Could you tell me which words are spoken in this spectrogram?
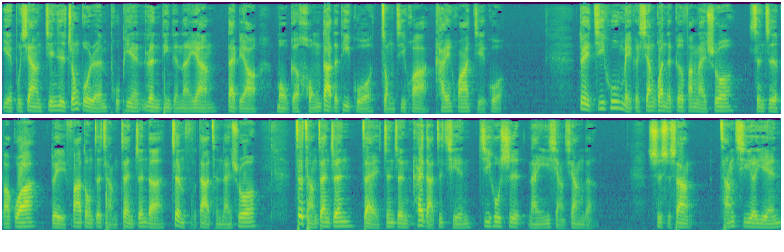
也不像今日中国人普遍认定的那样，代表某个宏大的帝国总计划开花结果。对几乎每个相关的各方来说，甚至包括对发动这场战争的政府大臣来说，这场战争在真正开打之前，几乎是难以想象的。事实上，长期而言，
